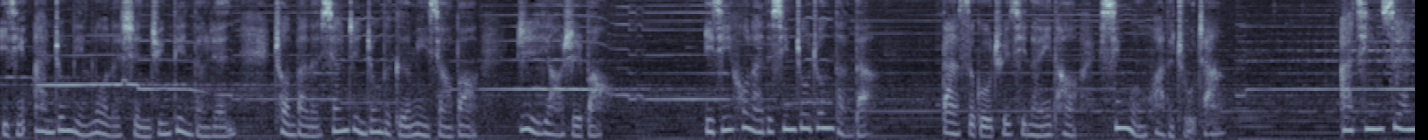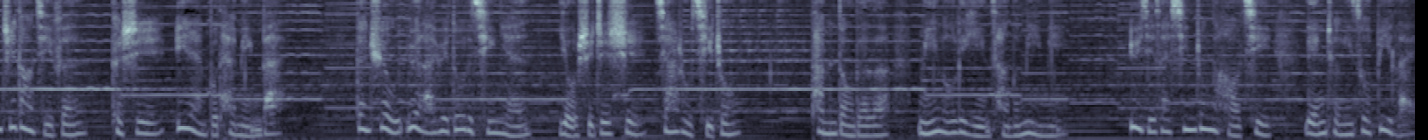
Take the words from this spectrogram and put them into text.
已经暗中联络了沈君殿等人，创办了乡镇中的革命小报《日耀日报》，以及后来的新周庄等等，大肆鼓吹起那一套新文化的主张。阿金虽然知道几分，可是依然不太明白，但却有越来越多的青年有识之士加入其中，他们懂得了迷楼里隐藏的秘密。郁结在心中的豪气，连成一座壁垒。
